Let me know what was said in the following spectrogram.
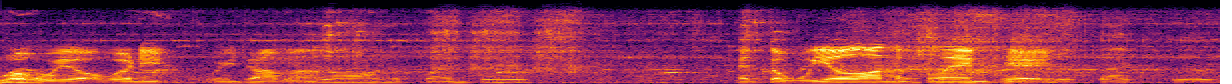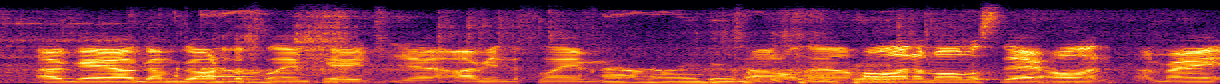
What wheel? What are you, what are you talking Can you go about? on the flame cage? Hit the wheel on the flame cage. Okay, I'll, I'm going to the flame cage. Yeah, I mean the flame I don't know anything about tunnel the now. flame Hold on. I'm almost there. Hold on. I'm right.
